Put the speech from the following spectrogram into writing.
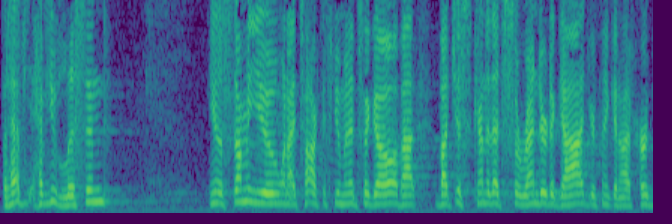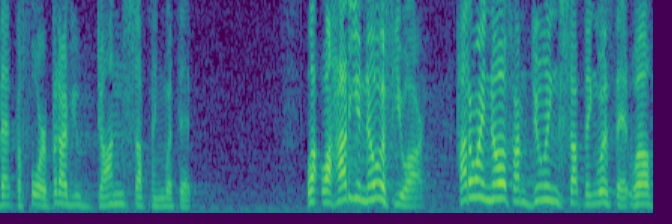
but have, have you listened? You know, some of you, when I talked a few minutes ago about, about just kind of that surrender to God, you're thinking, I've heard that before, but have you done something with it? Well, well, how do you know if you are? How do I know if I'm doing something with it? Well,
